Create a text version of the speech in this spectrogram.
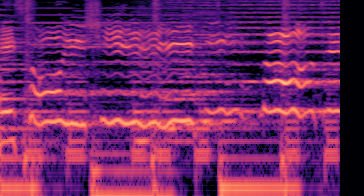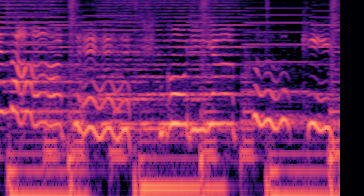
へそ石なぜなぜご利益祈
